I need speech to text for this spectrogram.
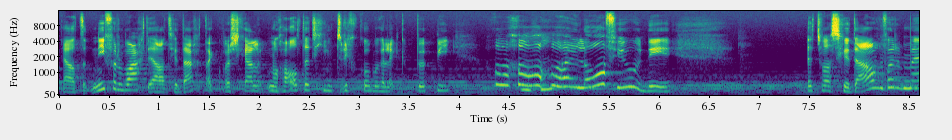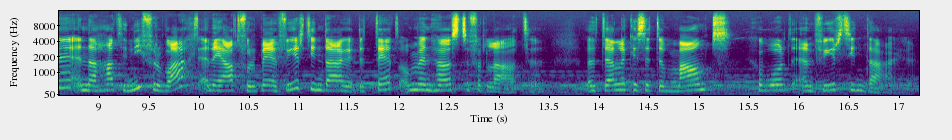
hij had het niet verwacht, hij had gedacht dat ik waarschijnlijk nog altijd ging terugkomen gelijk een puppy. Oh, oh, oh, I love you. Nee. Het was gedaan voor mij en dat had hij niet verwacht. En hij had voor mij 14 dagen de tijd om mijn huis te verlaten. Uiteindelijk is het een maand geworden en 14 dagen.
